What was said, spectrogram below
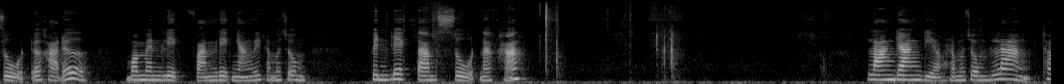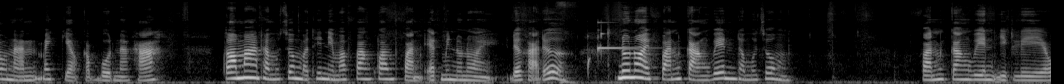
สูตรเด้อค่ะเด้อบ่แมนเลขฝันเลขยังเด้อท่านผู้ชม เป็นเลขตามสูตรนะคะ ล่างอย่างเดียวท่านผู้ชมล่างเท่านั้นไม่เกี่ยวกับบนนะคะ ต่อมาท่านผู้ชมมาที่นี่มาฟังความฝันแอดมินหนูหน่อยเด้อค่ะเด้อหนูหน่อยฝันกลางเว้นท่านผู้ชม ฝันกลางเว้นอีกแล้ว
